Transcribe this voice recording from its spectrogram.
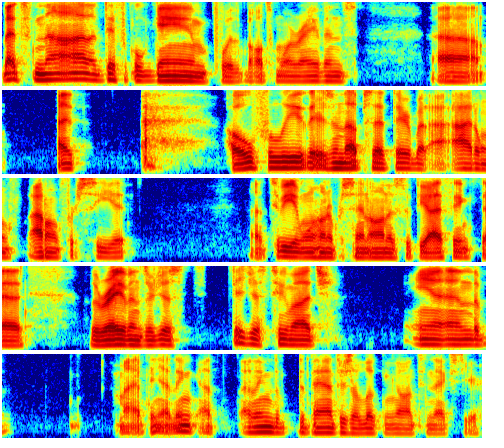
that's not a difficult game for the Baltimore Ravens. Um, I hopefully there's an upset there, but I, I don't I don't foresee it. Uh, to be 100% honest with you, I think that the Ravens are just they're just too much and the my opinion, I think I, I think the, the Panthers are looking on to next year.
